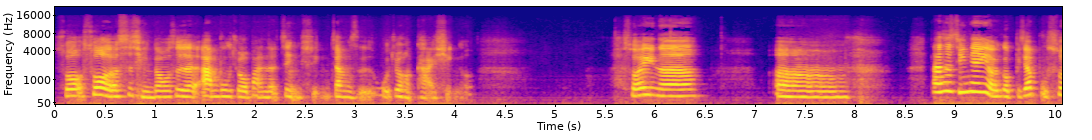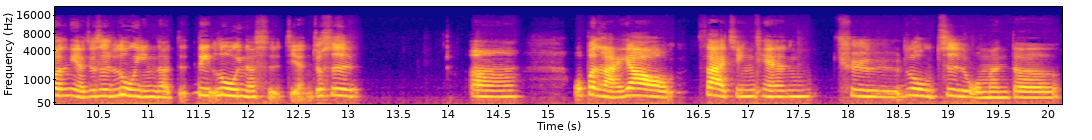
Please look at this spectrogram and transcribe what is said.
所所有的事情都是按部就班的进行，这样子我就很开心了。所以呢。嗯，但是今天有一个比较不顺利的，就是录音的录录音的时间，就是嗯，我本来要在今天去录制我们的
